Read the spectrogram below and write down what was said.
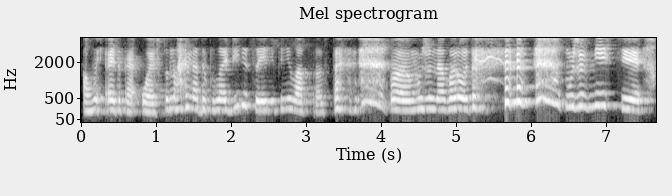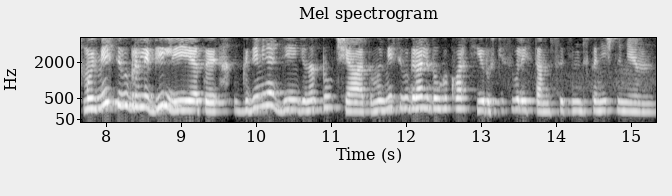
а я такая, ой, а что надо было обидеться? Я не поняла просто. А, мы же наоборот, мы же вместе, мы вместе выбрали билеты, где менять деньги, у нас был чат, мы вместе выбирали долго квартиру, списывались там с этими бесконечными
